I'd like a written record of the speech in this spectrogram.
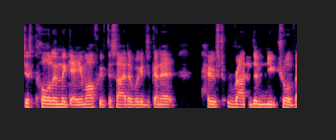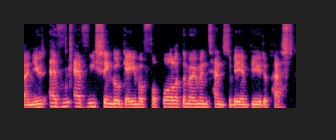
just calling the game off, we've decided we're just going to host random neutral venues. Every every single game of football at the moment tends to be in Budapest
